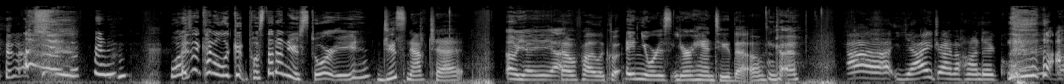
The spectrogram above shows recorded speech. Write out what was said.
Get it. Why does it kind of look good? Post that on your story. Do Snapchat. Oh, yeah, yeah, yeah. That would probably look cool. In yours, your hand too, though. Okay. Uh, yeah, I drive a Honda Accord. Why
